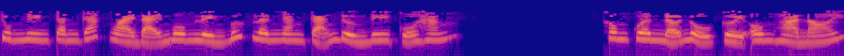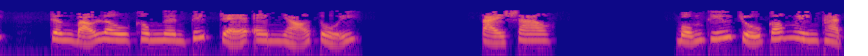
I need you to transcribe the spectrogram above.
trung niên canh gác ngoài đại môn liền bước lên ngăn cản đường đi của hắn. Không quên nở nụ cười ôn hòa nói, Trân Bảo Lâu không nên tiếp trẻ em nhỏ tuổi. Tại sao? Bổn thiếu chủ có nguyên thạch,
